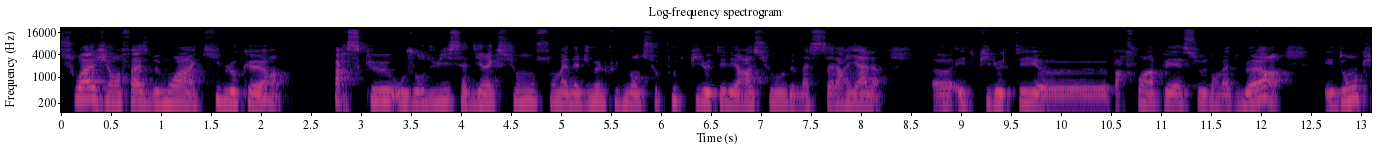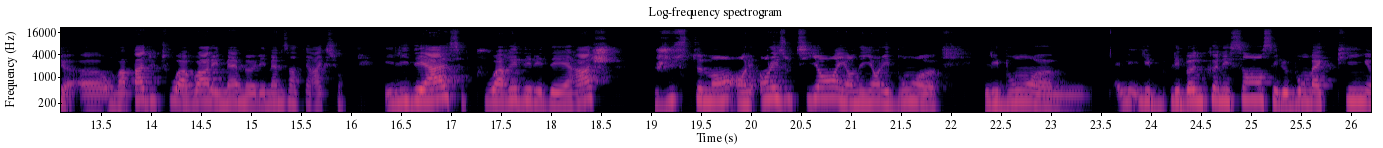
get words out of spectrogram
soit j'ai en face de moi un key blocker parce que aujourd'hui sa direction, son management lui demande surtout de piloter des ratios de masse salariale euh, et de piloter euh, parfois un PSE dans la douleur. Et donc, euh, on va pas du tout avoir les mêmes, les mêmes interactions. Et l'idéal, c'est de pouvoir aider les DRH justement en, les outillant et en ayant les bons, les bons, les, bonnes connaissances et le bon mapping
